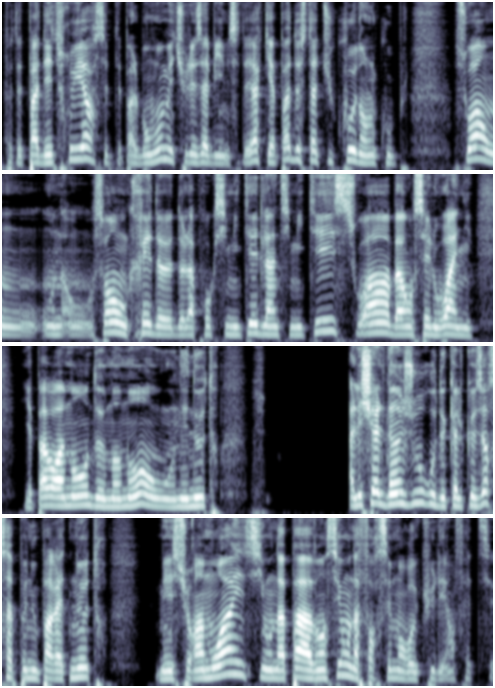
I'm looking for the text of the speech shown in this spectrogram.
Peut-être pas détruire, c'est peut-être pas le bon mot, mais tu les abîmes. C'est-à-dire qu'il n'y a pas de statu quo dans le couple. Soit on, soit on crée de, la proximité, de l'intimité, soit bah, on s'éloigne. Il n'y a pas vraiment de moment où on est neutre. À l'échelle d'un jour ou de quelques heures, ça peut nous paraître neutre. Mais sur un mois, si on n'a pas avancé, on a forcément reculé en fait.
